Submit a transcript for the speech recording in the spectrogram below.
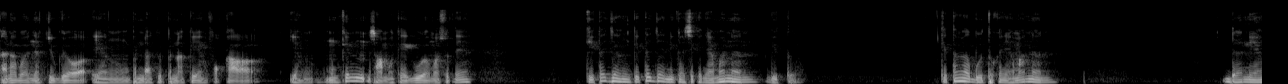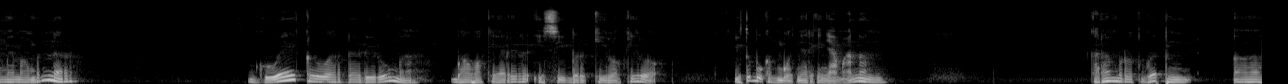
Karena banyak juga yang pendaki-pendaki yang vokal yang mungkin sama kayak gue maksudnya kita jangan kita jangan dikasih kenyamanan gitu kita nggak butuh kenyamanan dan yang memang benar gue keluar dari rumah bawa carrier isi berkilo-kilo itu bukan buat nyari kenyamanan. Karena menurut gue pen, uh,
